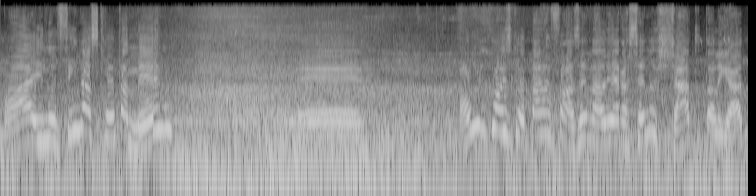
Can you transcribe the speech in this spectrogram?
Mas no fim das contas mesmo, é... a única coisa que eu tava fazendo ali era sendo chato, tá ligado?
